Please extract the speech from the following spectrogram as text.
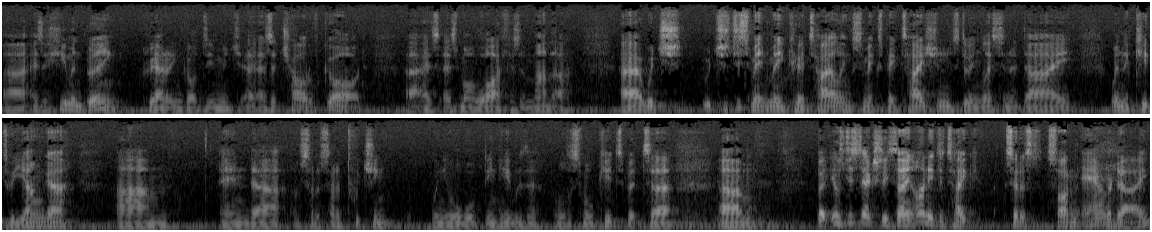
uh, as a human being created in God's image, uh, as a child of God, uh, as, as my wife, as a mother, uh, which, which has just meant me curtailing some expectations, doing less in a day. When the kids were younger, um, and I've sort of started twitching when you all walked in here with the, all the small kids, but, um, but it was just actually saying, I need to take set aside an hour a day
